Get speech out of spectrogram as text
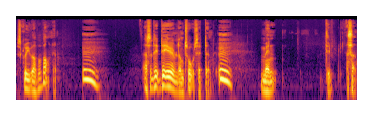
skruva på barnen. Mm. Alltså det, det är ju de två sätten. Mm. Men det, alltså,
